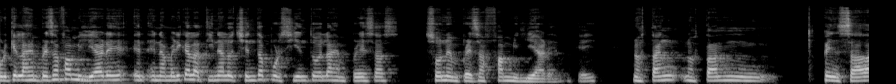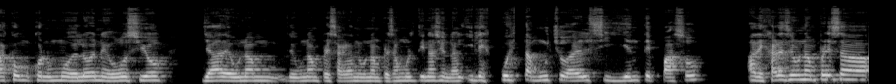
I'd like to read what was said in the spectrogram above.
Porque las empresas familiares, en, en América Latina el 80% de las empresas son empresas familiares, ¿ok? No están, no están pensadas con, con un modelo de negocio ya de una, de una empresa grande, una empresa multinacional, y les cuesta mucho dar el siguiente paso a dejar de ser una empresa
